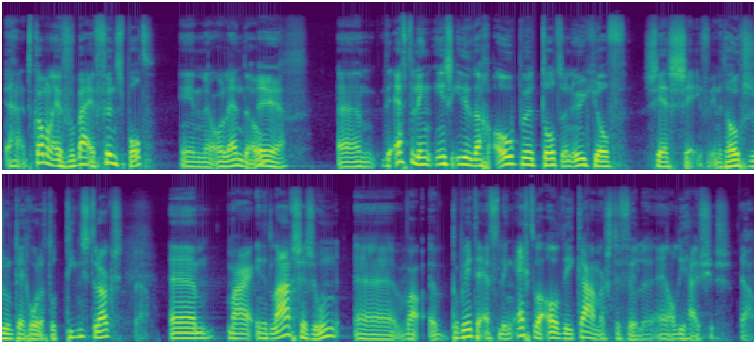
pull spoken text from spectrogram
het kwam al even voorbij, Funspot in Orlando. Ja, ja. Ehm, de Efteling is iedere dag open tot een uurtje of 6, 7. In het hoogseizoen tegenwoordig tot 10 straks. Ja. Ehm, maar in het laagseizoen eh, eh, probeert de Efteling echt wel al die kamers te vullen en al die huisjes. Ja.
